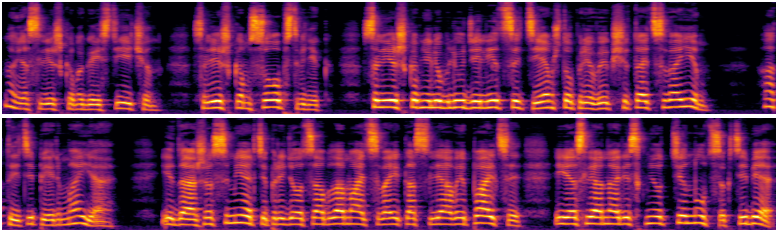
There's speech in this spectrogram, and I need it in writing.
Но я слишком эгоистичен, слишком собственник, слишком не люблю делиться тем, что привык считать своим. А ты теперь моя. И даже смерти придется обломать свои костлявые пальцы, если она рискнет тянуться к тебе.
